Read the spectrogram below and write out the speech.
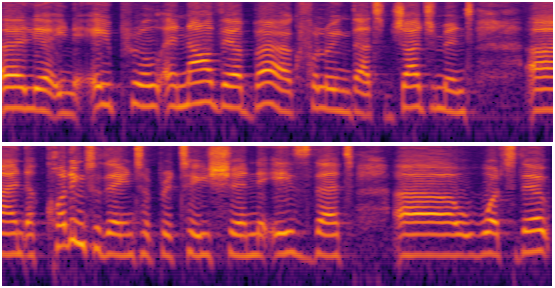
earlier in April and now they're back following that judgment. And according to their interpretation is that uh, what they're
